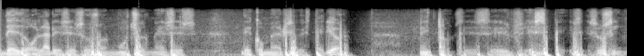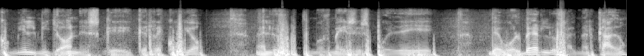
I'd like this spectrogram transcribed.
de dólares, esos son muchos meses de comercio exterior. Entonces, esos 5 mil millones que, recogió en los últimos meses puede devolverlos al mercado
